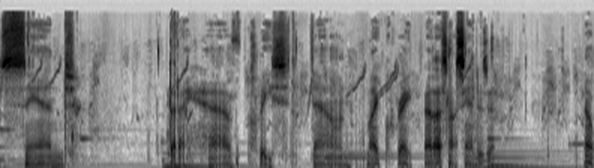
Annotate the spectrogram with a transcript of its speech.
sand that I have placed down. Like, right. That's not sand, is it? Nope.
